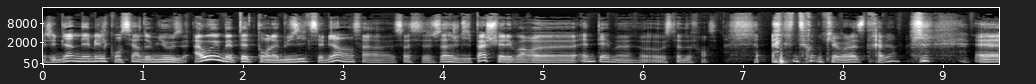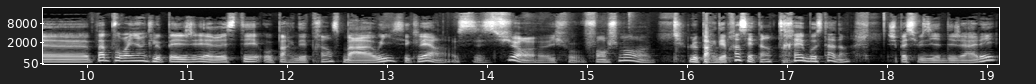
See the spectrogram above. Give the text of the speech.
J'ai bien aimé le concert de Muse. Ah oui, mais peut-être pour la musique, c'est bien. Hein, ça, ça, ça, je dis pas, je suis allé voir euh, NTM au Stade de France. Donc voilà, c'est très bien. pas pour rien que le PSG est resté au Parc des Princes. Bah oui, c'est clair, c'est sûr. Il faut franchement, le Parc des Princes est un très beau stade. Hein. Je sais pas si vous y êtes déjà allé,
